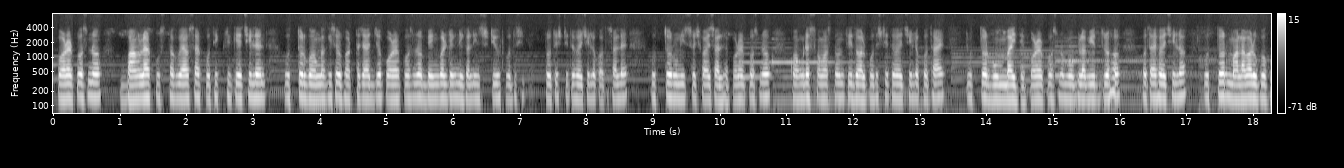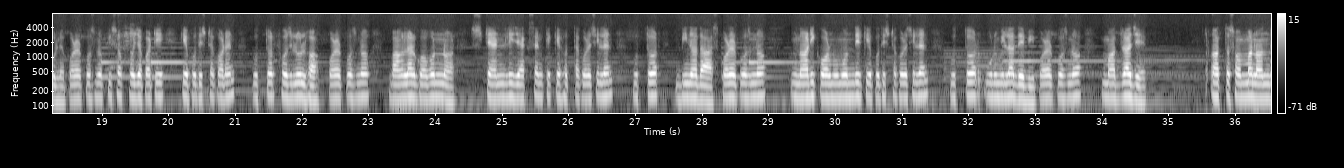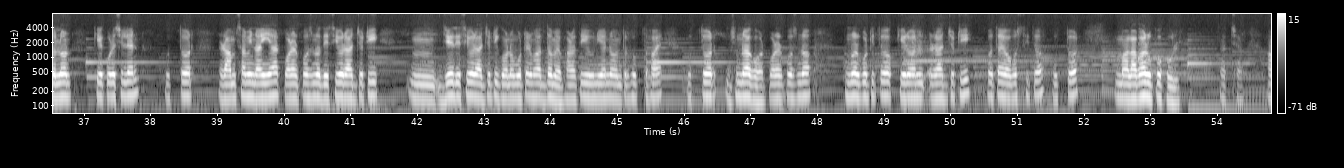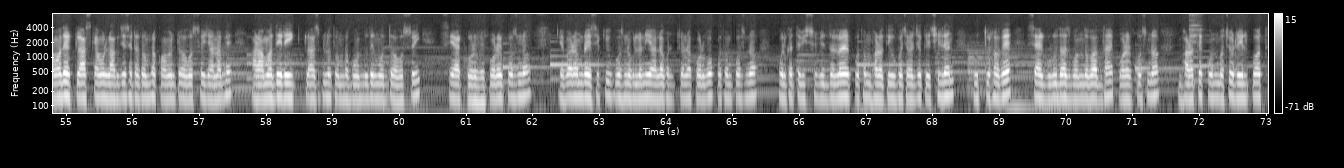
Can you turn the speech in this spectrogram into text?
পরের প্রশ্ন, বাংলার পুস্তক ব্যবসার পথিকৃৎ কে ছিলেন? উত্তর, গঙ্গাকিশোর ভট্টাচার্য। পরের প্রশ্ন, বেঙ্গল টেকনিক্যাল ইনস্টিটিউট প্রতিষ্ঠিত- হয়েছিল কত সালে? উত্তর, উনিশশো ছয় সালে। পরের প্রশ্ন, কংগ্রেস সমাজতন্ত্রী দল প্রতিষ্ঠিত হয়েছিল কোথায়? উত্তর, মুম্বাইতে। পরের প্রশ্ন, মোগলা বিদ্রোহ কোথায় হয়েছিল? উত্তর, মালাবার উপকূলে। পরের প্রশ্ন, কৃষক প্রজাপাটি কে প্রতিষ্ঠা করেন? উত্তর, ফজলুল হক। পরের প্রশ্ন, বাংলার গভর্নর স্ট্যানলি জ্যাকসনকে কে হত্যা করেছিলেন? উত্তর বীণা দাস। পরের প্রশ্ন নারী কর্ম মন্দির কে প্রতিষ্ঠা করেছিলেন উত্তর উর্মিলা দেবী। পরের প্রশ্ন, মাদ্রাজে আত্মসম্মান আন্দোলন কে করেছিলেন? উত্তর, রামস্বামী নাইয়ার। পরের প্রশ্ন, দেশীয় রাজ্যটি যে দেশীয় রাজ্যটি গণভোটের মাধ্যমে ভারতীয় ইউনিয়নে অন্তর্ভুক্ত হয়, উত্তর জুনাগড়। পরের প্রশ্ন, পুনর্গঠিত কেরল রাজ্যটি কোথায় অবস্থিত? উত্তর, মালাবার উপকূল। আচ্ছা। আমাদের ক্লাস কেমন লাগছে সেটা তোমরা কমেন্টে অবশ্যই জানাবে। আর আমাদের এই ক্লাসগুলো তোমরা বন্ধুদের মধ্যে অবশ্যই শেয়ার করবে। পরের প্রশ্ন, এবার আমরা এসে কিউ প্রশ্নগুলো নিয়ে আলোচনা করব। প্রথম প্রশ্ন, কলকাতা বিশ্ববিদ্যালয়ের প্রথম ভারতীয় উপাচার্য কে ছিলেন? উত্তর হবে স্যার গুরুদাস বন্দ্যোপাধ্যায়। পরের প্রশ্ন, ভারতে কোন বছর রেলপথ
